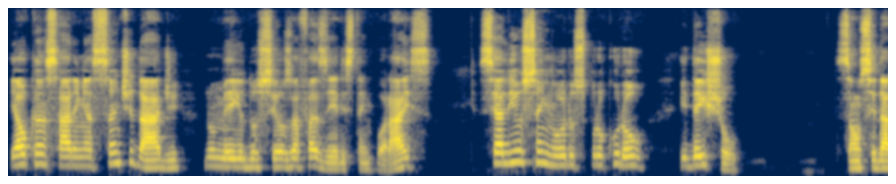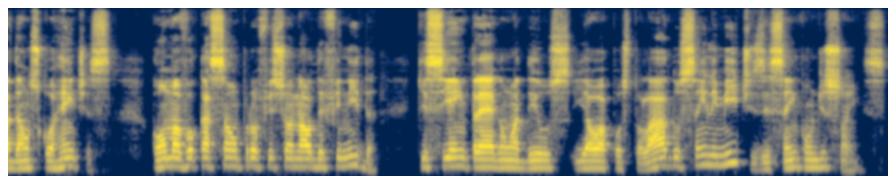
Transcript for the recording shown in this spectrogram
e alcançarem a santidade no meio dos seus afazeres temporais, se ali o Senhor os procurou e deixou. São cidadãos correntes, com uma vocação profissional definida, que se entregam a Deus e ao apostolado sem limites e sem condições.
